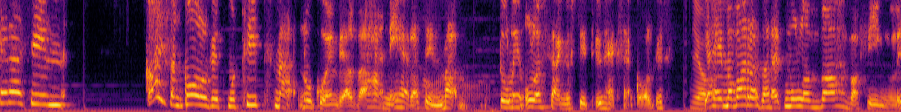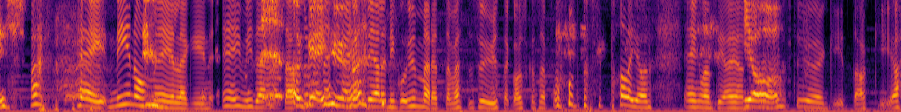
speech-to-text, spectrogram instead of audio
heräsin 8.30, mutta sit mä nukuin vielä vähän, niin heräsin. Mä tulin ulos sängystä sit 9.30. Joo. Ja hei, mä varoitan, että mulla on vahva finglish. Hei, niin on meilläkin. Ei mitään. Okei, Sulla on hyvä. vielä niinku ymmärrettävästä syystä, koska sä puhut tosi paljon englantia ihan Joo. työnkin takia.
